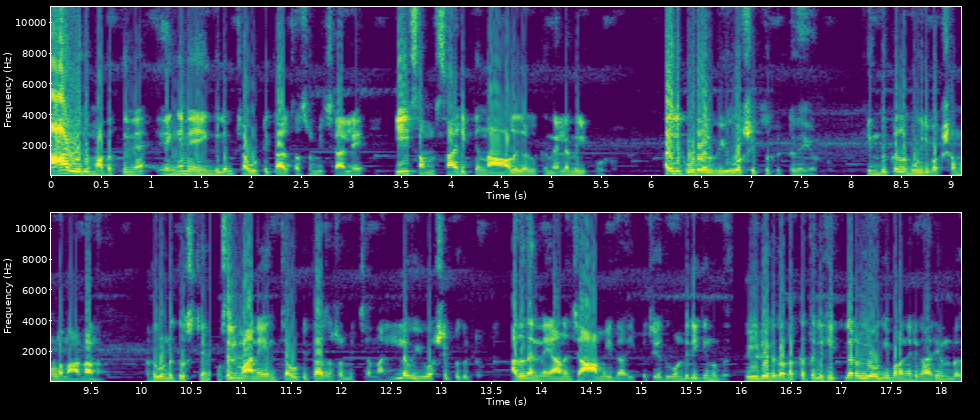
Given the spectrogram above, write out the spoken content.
ആ ഒരു മതത്തിനെ എങ്ങനെയെങ്കിലും ചവിട്ടി താഴ്ത്താൻ ശ്രമിച്ചാലേ ഈ സംസാരിക്കുന്ന ആളുകൾക്ക് നിലനിൽപ്പുള്ളൂ. അതിൽ കൂടുതൽ വ്യൂവർഷിപ്പ് കിട്ടുകയുള്ളൂ. ഹിന്ദുക്കളുടെ ഭൂരിപക്ഷമുള്ള നാടാണത്. അതുകൊണ്ട് ക്രിസ്ത്യൻ മുസൽമാനെയും ചവിട്ടിത്താഴ്ത്താൻ ശ്രമിച്ചാൽ നല്ല വ്യൂവർഷിപ്പ് കിട്ടും. അത് തന്നെയാണ് ജാമിത ഇപ്പൊ ചെയ്തുകൊണ്ടിരിക്കുന്നത്. വീഡിയോയുടെ തുടക്കത്തിൽ ഹിറ്റ്ലർ യോഗി പറഞ്ഞൊരു കാര്യമുണ്ട്.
